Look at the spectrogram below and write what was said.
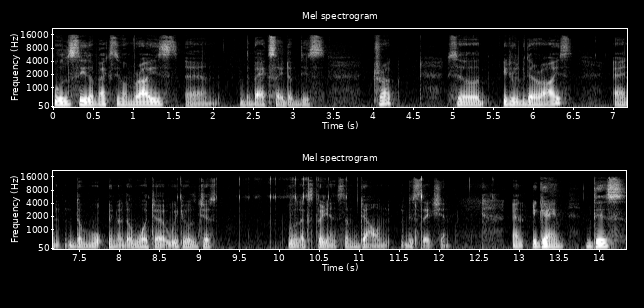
we'll see the maximum rise um, the back side of this truck. So it will be the rise and the you know the water which will just will experience them down this section. And again this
